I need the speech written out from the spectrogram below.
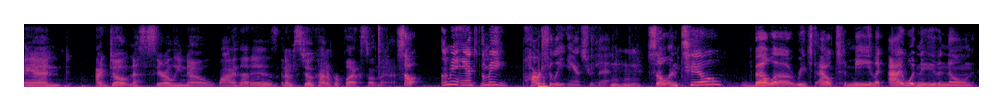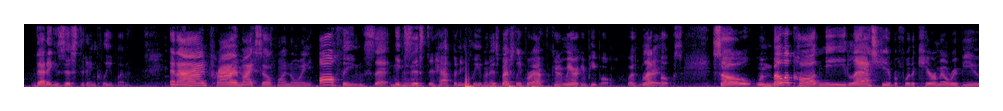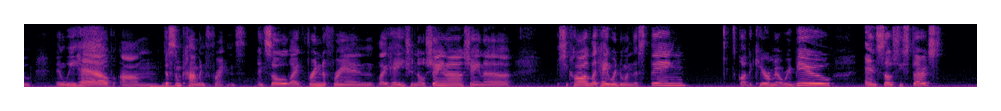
And I don't necessarily know why that is, and I'm still kind of perplexed on that. So let me answer. Let me partially answer that. Mm-hmm. So until Bella reached out to me, like I wouldn't have even known that existed in Cleveland. And I pride myself on knowing all things that Mm-hmm. exist and happen in Cleveland, especially for African American people, for black Right. folks. So when Bella called me last year before the Caramel review, and we have um, just some common friends, and so like friend to friend, like hey, you should know Shayna. Shayna, she calls like, hey, we're doing this thing. It's called the Caramel Review. And so she starts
